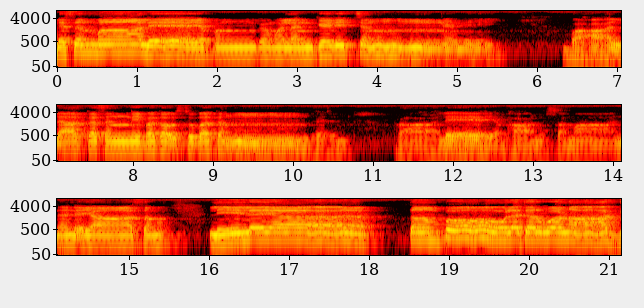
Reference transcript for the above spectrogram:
ലസന്മാലേയ പങ്കമലങ്കരിച്ചങ്ങനെ ബാലാർക്കസന്നിഭ കൗസ്തുഭകന്ധരൻ പ്രാലേയ ഭാനുസമാനനയാസമ ലീലയാ തമ്പോല ചർവണാദ്യേരതിവേലം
